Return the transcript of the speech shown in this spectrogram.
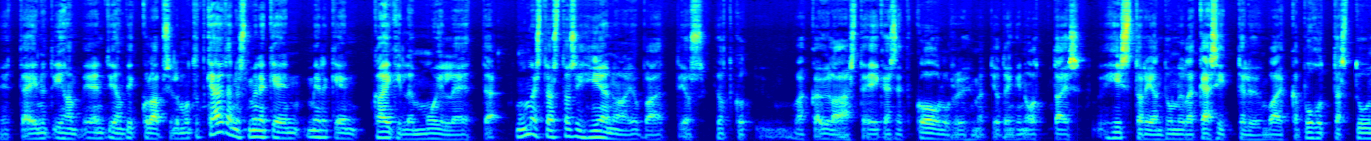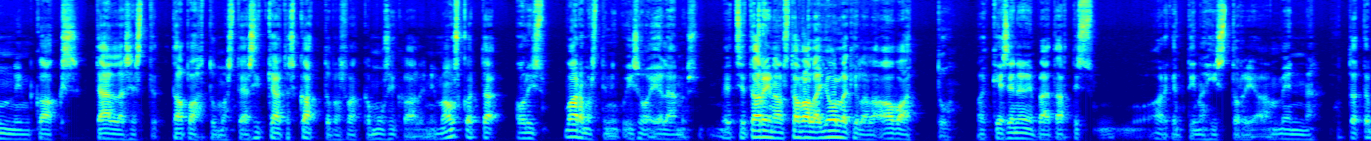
että ei nyt ihan, ei nyt ihan pikkulapsille, mutta käytännössä melkein, melkein kaikille muille, että mun mielestä olisi tosi hienoa jopa, että jos jotkut vaikka yläasteikäiset kouluryhmät jotenkin ottaisi historian tunnilla käsittelyyn, vaikka puhuttaisiin tunnin kaksi tällaisesta tapahtumasta ja sitten käytäisiin katsomassa vaikka musikaali, niin mä uskon, että olisi varmasti niin kuin iso elämys. Että se tarina olisi tavallaan jollakin lailla avattu, vaikkei sen enempää tarvitsisi Argentiinan historiaa mennä mutta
